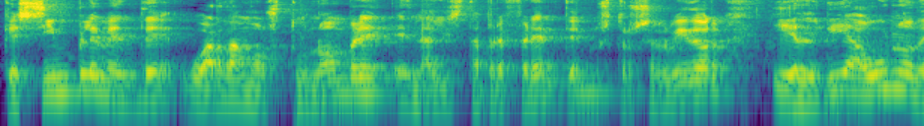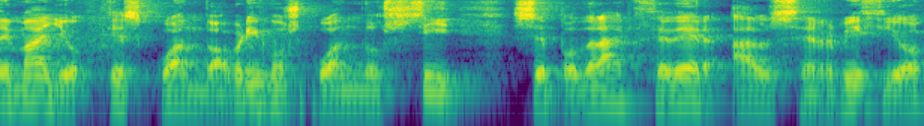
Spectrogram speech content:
que simplemente guardamos tu nombre en la lista preferente en nuestro servidor y el día 1 de mayo, que es cuando abrimos, cuando sí se podrá acceder al servicio,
